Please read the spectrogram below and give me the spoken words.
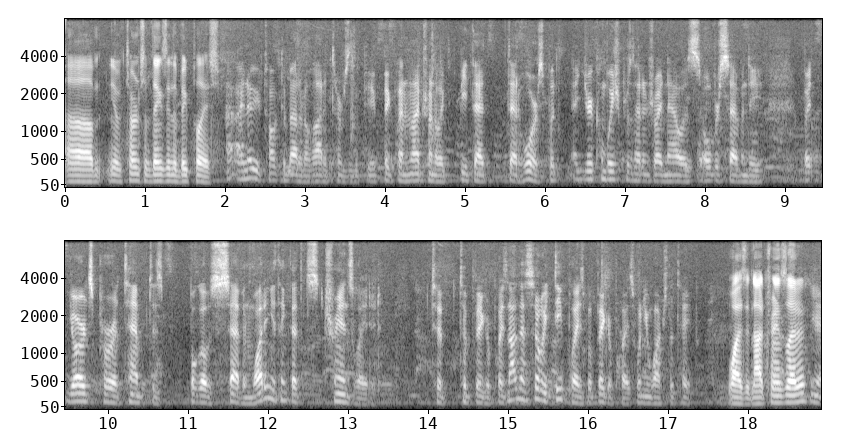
Um, you know, turn some things into big plays. I, I know you've talked about it a lot in terms of the big, plan. I'm not trying to like beat that, that horse, but your completion percentage right now is over 70, but yards per attempt is below seven. Why don't you think that's translated to, to bigger plays? Not necessarily deep plays, but bigger plays when you watch the tape. Why is it not translated? Yeah.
